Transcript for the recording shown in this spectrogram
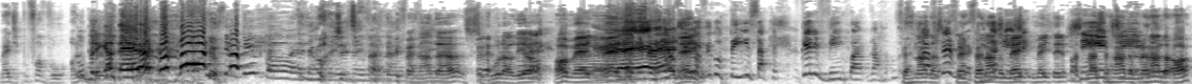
Med, por favor. Olha O brigadeiro. Esse é um tempão, aí, faz. né? Fernanda, segura ali, ó. Ó, médio, É, médio. eu médio. fico tensa. Porque ele vem com a. Vocês Fernanda, já aqui, Fernanda, gente? médio tá indo pra trás. Fernanda, Fernanda, ó.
